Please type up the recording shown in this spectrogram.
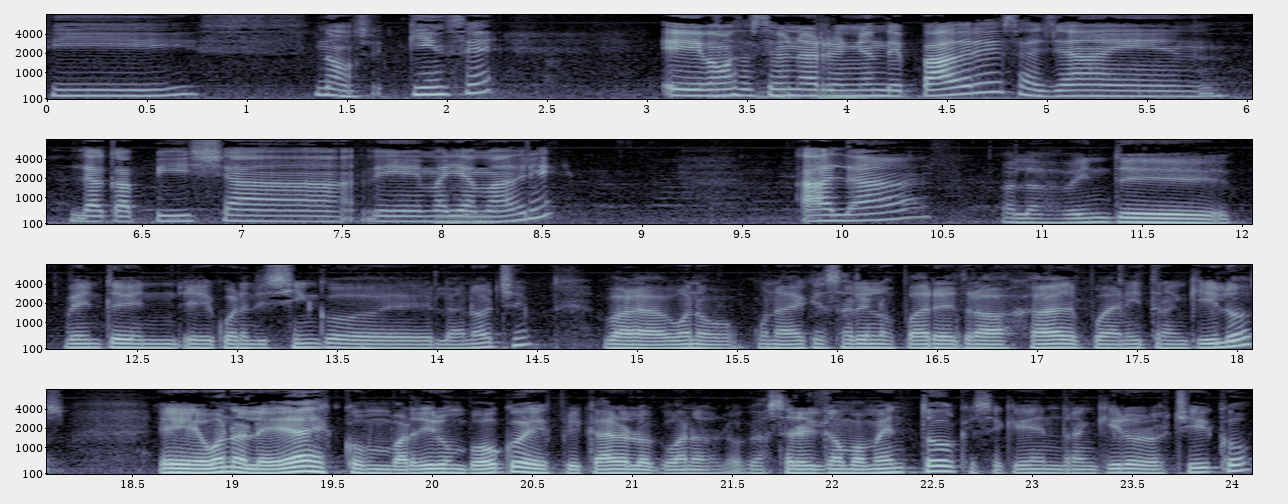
10, no, 15, eh, vamos a hacer una reunión de padres allá en la capilla de María Madre a las a las 20, 20 45 de la noche. Para, bueno, una vez que salen los padres de trabajar, pueden ir tranquilos. Eh, bueno, la idea es compartir un poco y explicar lo que, bueno, lo que va a ser el campamento, que se queden tranquilos los chicos,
